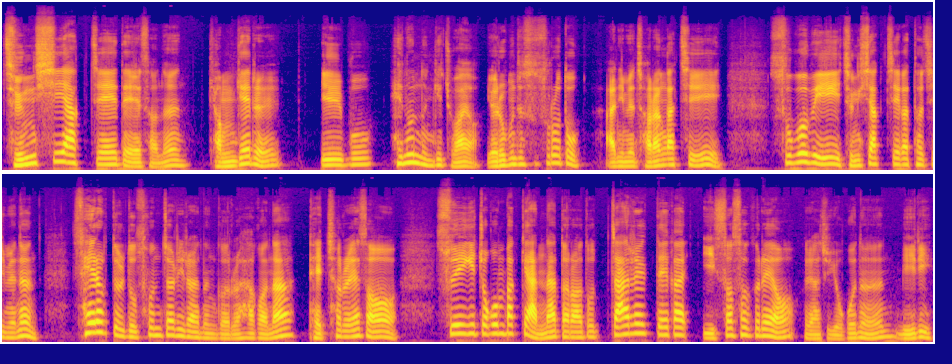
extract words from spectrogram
증시약제에 대해서는 경계를 일부 해놓는 게 좋아요. 여러분들 스스로도 아니면 저랑 같이 수급이 증시약제가 터지면은 세력들도 손절이라는 거를 하거나 대처를 해서 수익이 조금밖에 안 나더라도 자를 때가 있어서 그래요. 그래가지고 요거는 미리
